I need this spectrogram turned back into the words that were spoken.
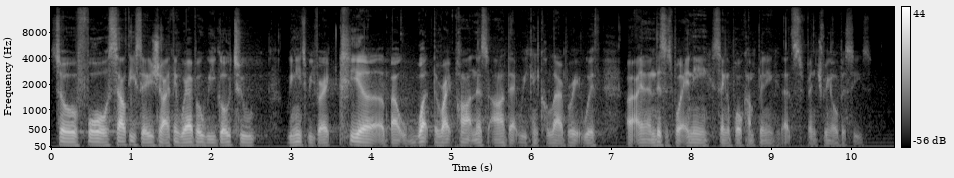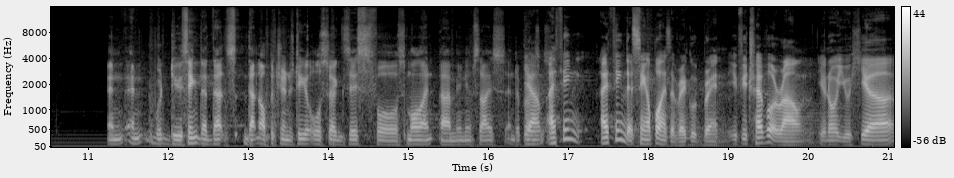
So for Southeast Asia, I think wherever we go to, we need to be very clear about what the right partners are that we can collaborate with. Uh, and, and, this is for any Singapore company that's venturing overseas. And, and would, do you think that that's, that opportunity also exists for small and uh, medium-sized enterprises? Yeah, enterprises? I think I think that Singapore has a very good brand. If you travel around, you know, you hear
